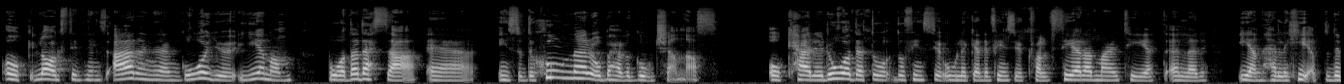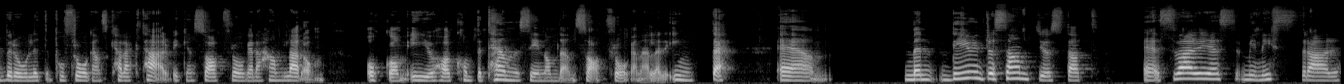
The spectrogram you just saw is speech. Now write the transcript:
Och lagstiftningsärenden går ju igenom båda dessa eh, institutioner och behöver godkännas. Och här i rådet då, då, finns det ju olika, det finns ju kvalificerad majoritet eller enhällighet det beror lite på frågans karaktär, vilken sakfråga det handlar om och om EU har kompetens inom den sakfrågan eller inte. Eh, men det är ju intressant just att eh, Sveriges ministrar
